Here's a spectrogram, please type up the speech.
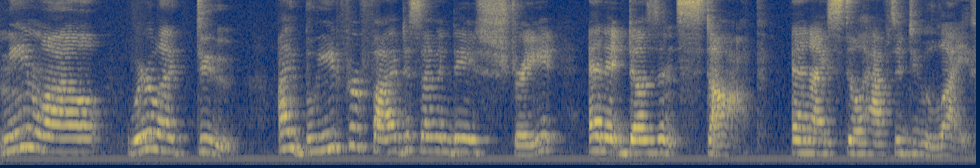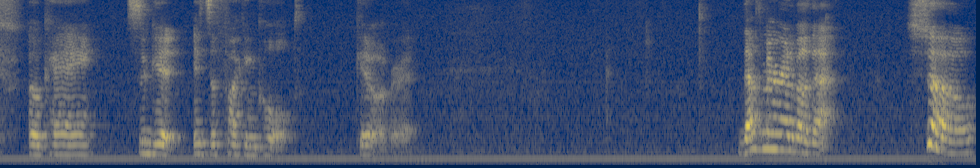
Meanwhile, we're like, dude, I bleed for five to seven days straight and it doesn't stop and I still have to do life, okay? So get it's a fucking cold. Get over it. That's my rant about that. So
